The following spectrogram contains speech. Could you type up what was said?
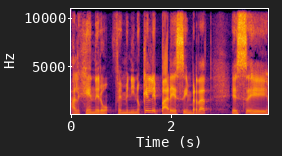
al género femenino. ¿Qué le parece? En verdad es eh,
